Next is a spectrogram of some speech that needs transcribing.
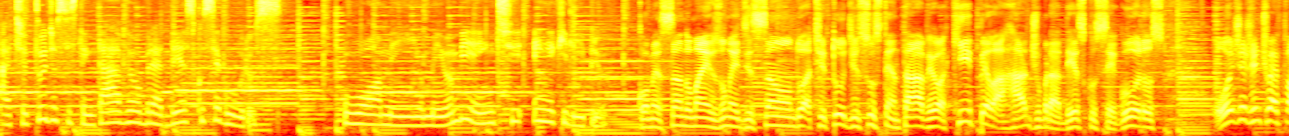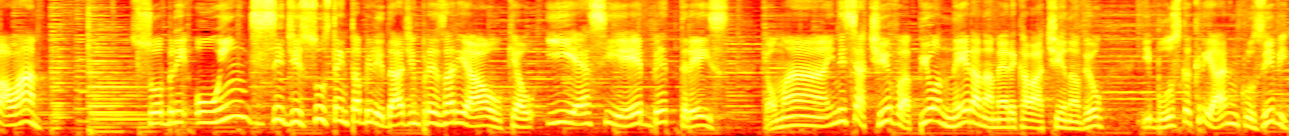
Atitude Sustentável Bradesco Seguros. O homem e o meio ambiente em equilíbrio. Começando mais uma edição do Atitude Sustentável aqui pela Rádio Bradesco Seguros. Hoje a gente vai falar sobre o Índice de Sustentabilidade Empresarial, que é o ISEB3, que é uma iniciativa pioneira na América Latina, viu? E busca criar, inclusive,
